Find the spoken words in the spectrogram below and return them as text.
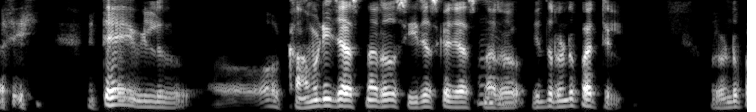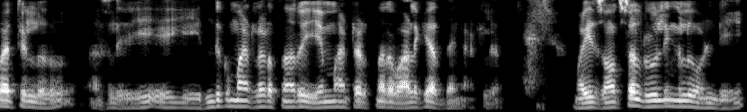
అది అంటే వీళ్ళు కామెడీ చేస్తున్నారు సీరియస్గా చేస్తున్నారు. ఇది రెండు పార్టీలు. రెండు పార్టీల్లో అసలు ఎందుకు మాట్లాడుతున్నారు ఏం మాట్లాడుతున్నారో వాళ్ళకే అర్థం కావట్లేదు. ఐదు సంవత్సరాలు రూలింగ్లో ఉండి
